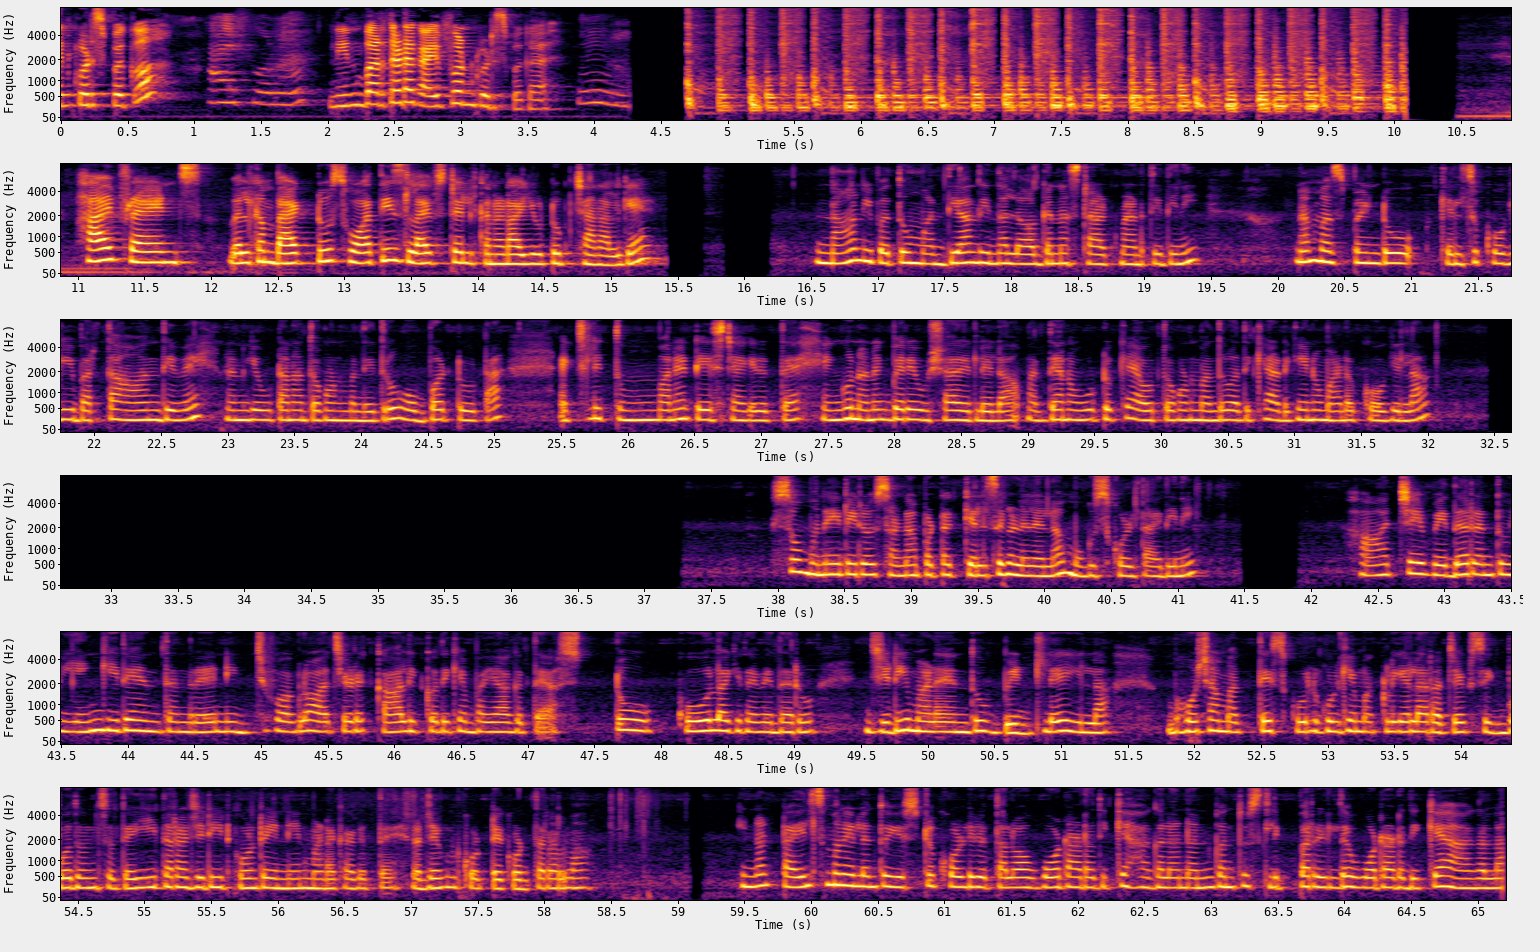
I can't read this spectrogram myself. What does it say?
ಏನು ಕೊಡಿಸ್ಬೇಕು? ಐಫೋನ್. ನಿನ್ನ ಬರ್ತಡೇಗೆ iPhone ಕೊಡಿಸ್ಬೇಕಾ? Hi friends welcome back to Swati's lifestyle Kannada YouTube ಚಾನಲ್ಗೆ ನಾನಿವತ್ತು ಮಧ್ಯಾಹ್ನದಿಂದ ಲಾಗನ್ನು ಸ್ಟಾರ್ಟ್ ಮಾಡ್ತಿದ್ದೀನಿ. ನಮ್ಮ ಹಸ್ಬೆಂಡು ಕೆಲ್ಸಕ್ಕೆ ಹೋಗಿ ಬರ್ತಾ ಅಂದಿವೆ. ನನಗೆ ಊಟನ ತೊಗೊಂಡು ಬಂದಿದ್ದರು ಒಬ್ಬಟ್ಟು ಊಟ. ಆ್ಯಕ್ಚುಲಿ ತುಂಬಾ ಟೇಸ್ಟಿಯಾಗಿರುತ್ತೆ ಹೆಂಗೂ ನನಗೆ ಬೇರೆ ಹುಷಾರಿರಲಿಲ್ಲ. ಮಧ್ಯಾಹ್ನ ಊಟಕ್ಕೆ ಅವ್ರು ತೊಗೊಂಡು ಬಂದರು. ಅದಕ್ಕೆ ಅಡುಗೆನೂ ಮಾಡೋಕ್ಕೆ ಹೋಗಿಲ್ಲ. ಸೊ ಮನೆಯಲ್ಲಿರೋ ಸಣ್ಣ ಪುಟ್ಟ ಕೆಲಸಗಳನ್ನೆಲ್ಲ ಮುಗಿಸ್ಕೊಳ್ತಾ ಇದ್ದೀನಿ. ಆಚೆ ವೆದರ್ ಅಂತೂ ಹೆಂಗಿದೆ ಅಂತಂದರೆ ನಿಜವಾಗ್ಲೂ ಆಚೆಡೆ ಕಾಲು ಇಕ್ಕೋದಕ್ಕೆ ಭಯ ಆಗುತ್ತೆ. ಅಷ್ಟು ಕೂಲಾಗಿದೆ ವೆದರು ಜಿಡಿ ಮಳೆ ಅಂತೂ ಬಿಡಲೇ ಇಲ್ಲ. ಬಹುಶಃ ಮತ್ತೆ ಸ್ಕೂಲ್ಗಳಿಗೆ ಮಕ್ಕಳಿಗೆಲ್ಲ ರಜೆ ಸಿಗ್ಬೋದು ಅನಿಸುತ್ತೆ. ಈ ಥರ ಜಿಡಿ ಇಟ್ಕೊಂಡ್ರೆ ಇನ್ನೇನು ಮಾಡೋಕ್ಕಾಗುತ್ತೆ? ರಜೆಗಳು ಕೊಟ್ಟೆ ಕೊಡ್ತಾರಲ್ವಾ? ಇನ್ನು ಟೈಲ್ಸ್ ಮನೇಲಂತೂ ಎಷ್ಟು ಕೋಲ್ಡ್ ಇರುತ್ತಲ್ವ? ಓಡಾಡೋದಕ್ಕೆ ಆಗಲ್ಲ. ನನಗಂತೂ ಸ್ಲಿಪ್ಪರ್ ಇಲ್ಲದೆ ಓಡಾಡೋದಕ್ಕೆ ಆಗಲ್ಲ.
